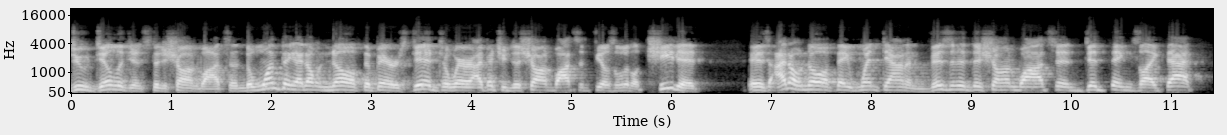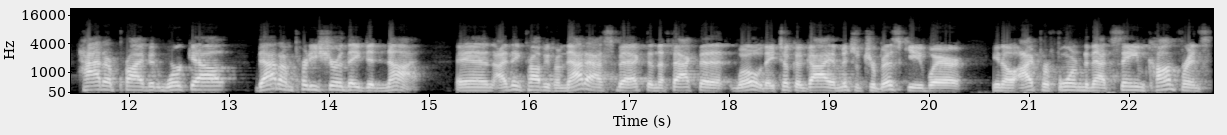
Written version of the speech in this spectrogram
due diligence to Deshaun Watson. The one thing I don't know if the Bears did to where I bet you Deshaun Watson feels a little cheated is I don't know if they went down and visited Deshaun Watson, did things like that, had a private workout. That I'm pretty sure they did not. And I think probably from that aspect and the fact that, whoa, they took a guy, Mitchell Trubisky, where, you know, I performed in that same conference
